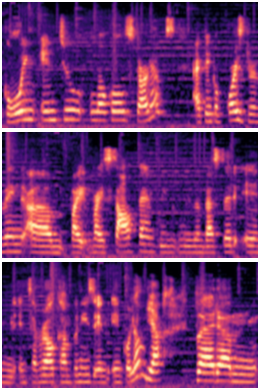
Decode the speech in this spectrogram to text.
going into local startups. I think, of course, driven um, by, by SoftBank, we've, we've invested in, in several companies in, in Colombia. But um,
